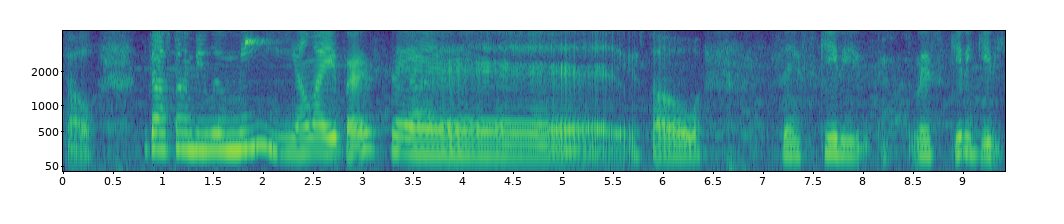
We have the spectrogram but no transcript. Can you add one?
So you guys gonna be with me on my birthday. So let's get it. Let's get it get it.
